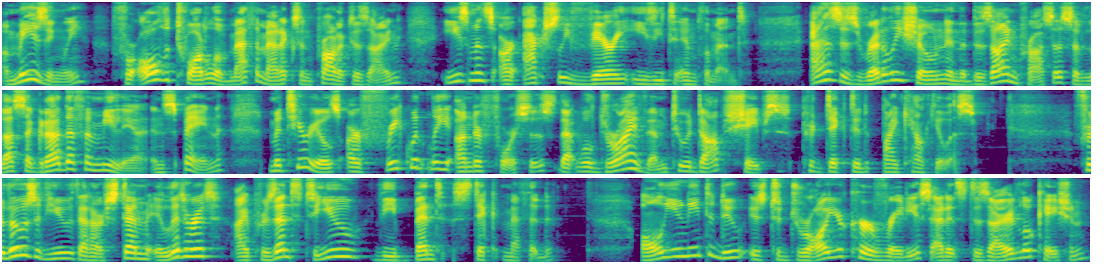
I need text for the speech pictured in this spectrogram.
Amazingly, for all the twaddle of mathematics and product design, easements are actually very easy to implement. As is readily shown in the design process of La Sagrada Familia in Spain, materials are frequently under forces that will drive them to adopt shapes predicted by calculus. For those of you that are STEM illiterate, I present to you the bent stick method. All you need to do is to draw your curve radius at its desired location,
